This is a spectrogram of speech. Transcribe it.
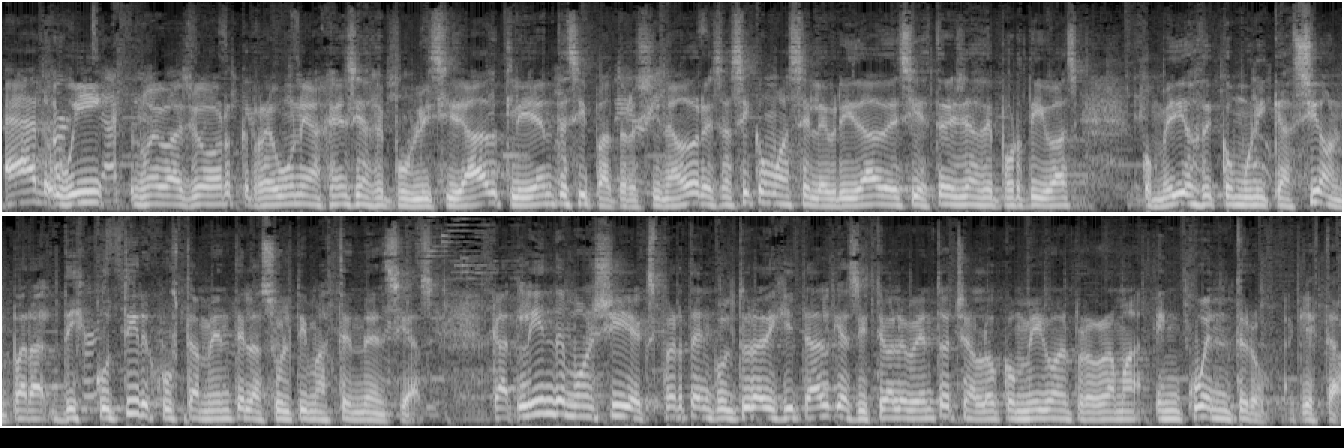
AdWeek Nueva York reúne agencias de publicidad, clientes y patrocinadores, así como a celebridades y estrellas deportivas con medios de comunicación para discutir justamente las últimas tendencias. Kathleen de Monchi, experta en cultura digital que asistió al evento, charló conmigo en el programa Encuentro. Aquí está.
